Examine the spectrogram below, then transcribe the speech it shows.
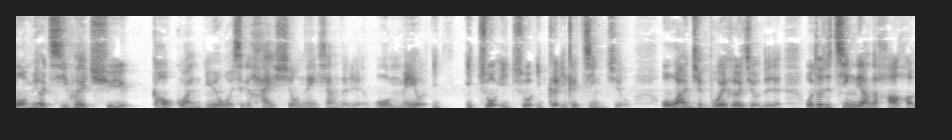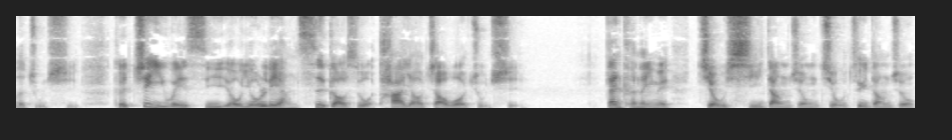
我没有机会去高官，因为我是个害羞内向的人，我没有一一桌一桌一个一个敬酒，我完全不会喝酒的人，我都是尽量的好好的主持。可这一位 CEO 有两次告诉我他要找我主持，但可能因为酒席当中酒醉当中，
